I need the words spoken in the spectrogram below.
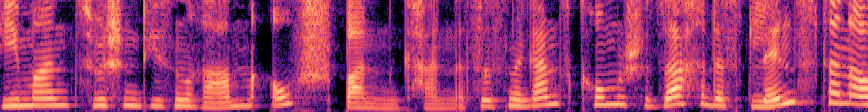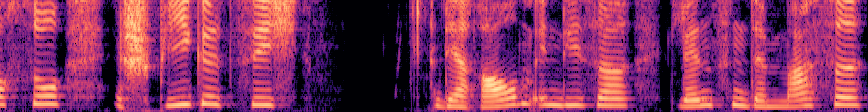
die man zwischen diesen Rahmen aufspannen kann. Das ist eine ganz komische Sache. Das glänzt dann auch so. Es spiegelt sich der Raum in dieser glänzenden Masse.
